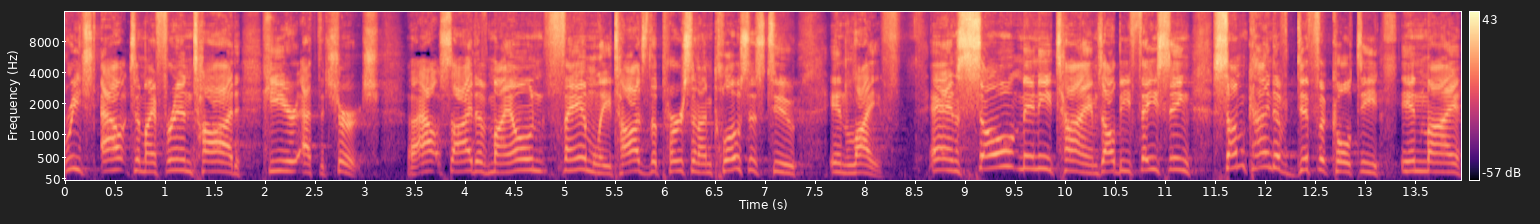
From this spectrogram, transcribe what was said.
reached out to my friend Todd here at the church. Uh, outside of my own family, Todd's the person I'm closest to in life. And so many times I'll be facing some kind of difficulty in my,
